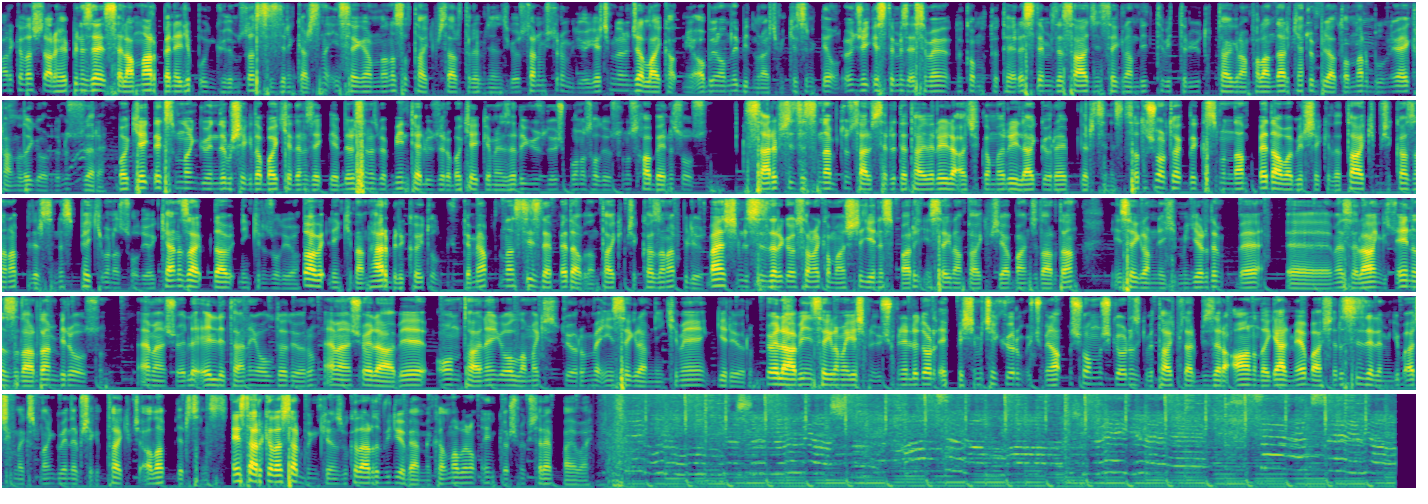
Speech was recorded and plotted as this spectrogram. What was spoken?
Arkadaşlar hepinize selamlar. Ben Elif. Videomuzda sizlerin karşısında Instagram'da nasıl takipçi artırabileceğinizi göstermek istiyorum. Videoya geçmeden önce like atmayı, abone olmayı, bildirim açmayı kesinlikle. Öncelikle sitemiz smm.com.tr sitemizde sadece Instagram değil Twitter, YouTube, Telegram falan derken tüm platformlar bulunuyor. Ekranda da gördüğünüz üzere. Bakiye ekle kısmından güvenilir bir şekilde bakiyelerinizi ekleyebilirsiniz ve 1000 TL üzeri bakiye eklemenizde de %3 bonus alıyorsunuz. Haberiniz olsun. Servis sitesinden bütün servisleri detaylarıyla açıklamalarıyla görebilirsiniz. Satış ortaklığı kısmından bedava bir şekilde takipçi kazanabilirsiniz. Peki bu nasıl oluyor? Kendinize ait bir davet linkiniz oluyor. Davet linkinden her biri kayıt olup yükleme yaptığında siz de bedavadan takipçi kazanabiliyorsunuz. Ben şimdi sizlere göstermek amaçlı yeni sipariş Instagram takipçi yabancılardan Instagram linkimi girdim ve eee, mesela hangisi en hızlılardan biri olsun. Hemen şöyle 50 tane yolda diyorum. Hemen şöyle abi 10 tane yollamak istiyorum ve Instagram linkimi giriyorum. Şöyle abi Instagram'a geçmede 3054 F5'imi çekiyorum. 3060 olmuş. Gördüğünüz gibi takipçiler bizlere anında gelmeye başladı. Siz de dediğim gibi açıklama kısmından güvenilir bir şekilde takipçi alabilirsiniz. Neyse arkadaşlar bugünkü bakıyorsunuz. Bu kadar da video beğenmeyi, kanalıma abone olmayı, görüşmek üzere. Bay bay.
